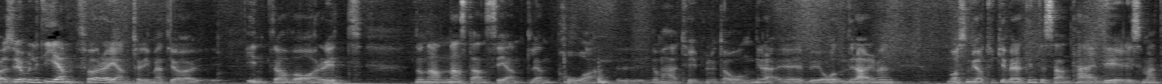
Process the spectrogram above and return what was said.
alltså, jag vill inte jämföra egentligen i och med att jag inte har varit någon annanstans egentligen på eh, de här typen av ångra, eh, åldrar. Men vad som jag tycker är väldigt intressant här det är liksom att,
